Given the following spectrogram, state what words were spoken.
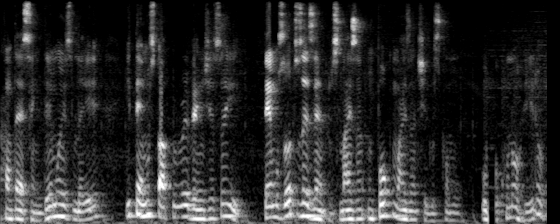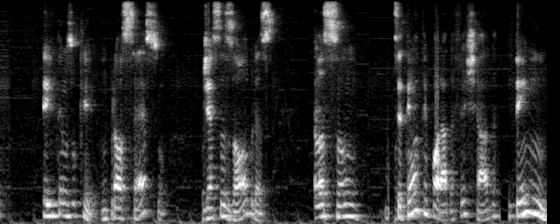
Acontece em Demon Slayer e temos Tokyo Revengers aí. Temos outros exemplos, mais um pouco mais antigos, como o Boku no Hero. E aí temos o quê? Um processo de essas obras, elas são... Você tem uma temporada fechada, tem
